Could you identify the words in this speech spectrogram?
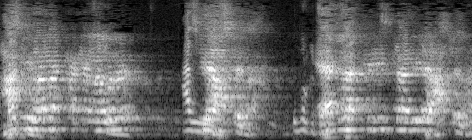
আশি হাজার টাকা না হলে আসে না। এক লাখ তিরিশ টাকা দিলে আসে না।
